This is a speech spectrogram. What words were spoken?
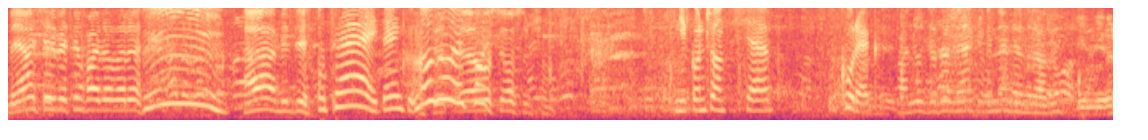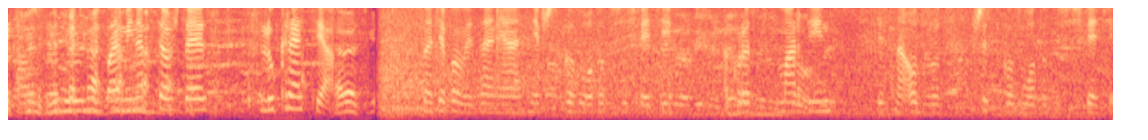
meyan şerbetin faydaları. Ha bildi. Okej, thank you. No, E, olsun olsun şu. Niekończący się kurek. Pan mi napisał, że to jest lukrecja. Znacie powiedzenie, nie wszystko złoto, co się świeci. Akurat Martin jest na odwrót. Wszystko złoto, co się świeci.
